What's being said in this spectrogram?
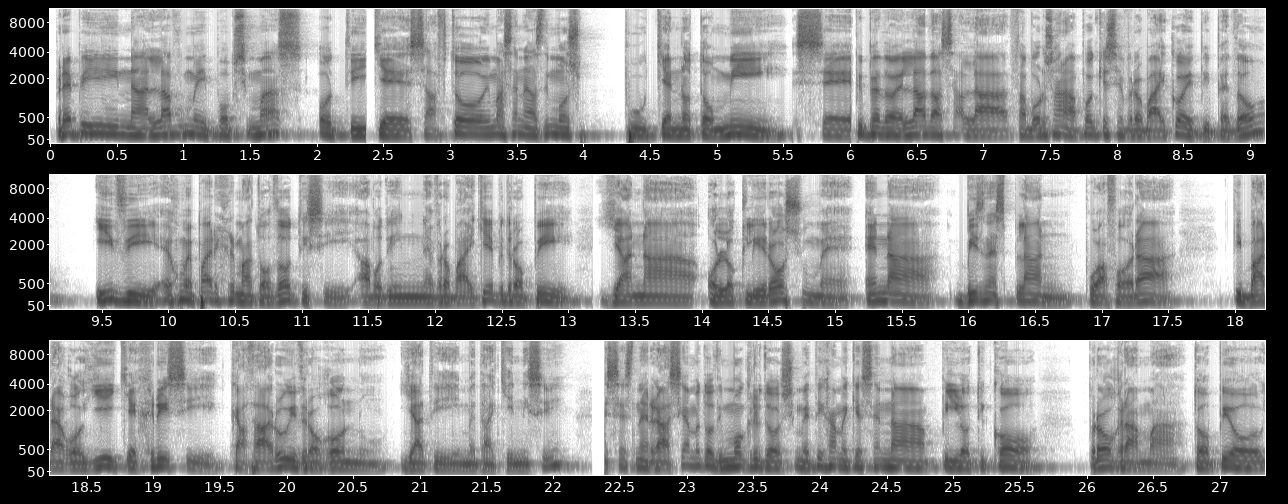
Πρέπει να λάβουμε υπόψη μας ότι και σε αυτό είμαστε ένας Δήμος που καινοτομεί σε επίπεδο Ελλάδας αλλά θα μπορούσα να πω και σε ευρωπαϊκό επίπεδο Ήδη έχουμε πάρει χρηματοδότηση από την Ευρωπαϊκή Επιτροπή για να ολοκληρώσουμε ένα business plan που αφορά την παραγωγή και χρήση καθαρού υδρογόνου για τη μετακίνηση. Σε συνεργασία με το Δημόκριτο συμμετείχαμε και σε ένα πιλωτικό πρόγραμμα το οποίο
